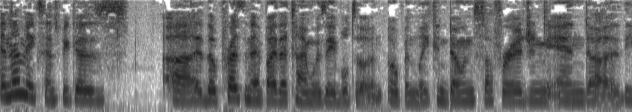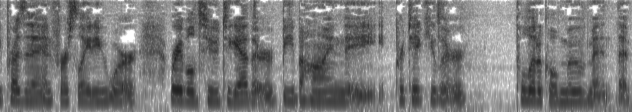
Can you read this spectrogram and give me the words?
And that makes sense because uh, the president by that time was able to openly condone suffrage, and, and uh, the president and first lady were, were able to together be behind a particular political movement that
